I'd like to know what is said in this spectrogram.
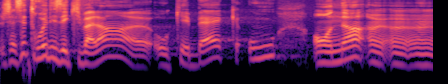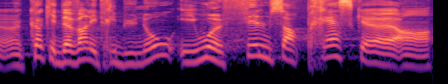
J'essaie de trouver des équivalents euh, au Québec où on a un, un- cas qui est devant les tribunaux et où un film sort presque euh, en,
